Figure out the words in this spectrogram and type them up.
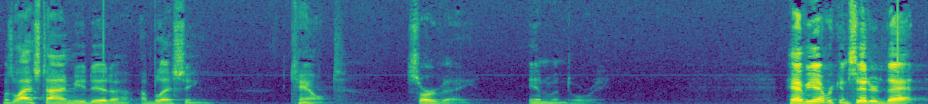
was the last time you did a, a blessing count, survey, inventory? Have you ever considered that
